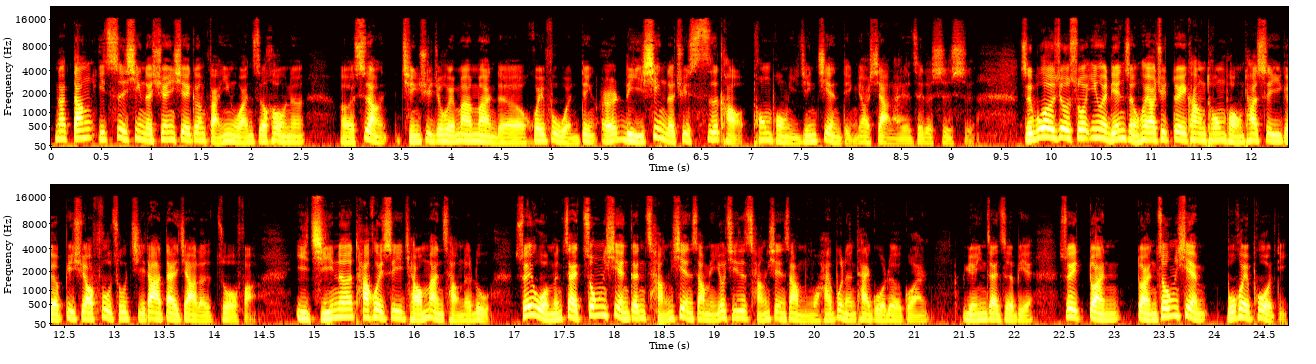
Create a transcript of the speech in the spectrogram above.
那当一次性的宣泄跟反应完之后呢，呃，市场情绪就会慢慢的恢复稳定，而理性的去思考通膨已经见顶要下来的这个事实。只不过就是说，因为联准会要去对抗通膨，它是一个必须要付出极大代价的做法，以及呢，它会是一条漫长的路。所以我们在中线跟长线上面，尤其是长线上面，我还不能太过乐观。原因在这边，所以短短中线不会破底，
